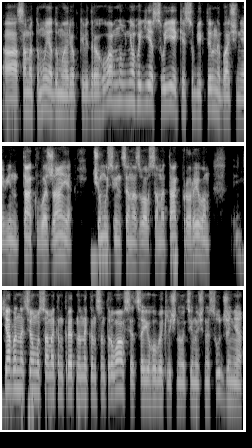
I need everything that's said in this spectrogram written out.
А саме тому я думаю, Рьобки відреагував. Ну, в нього є своє якесь суб'єктивне бачення. Він так вважає. Чомусь він це назвав саме так, проривом. Я би на цьому саме конкретно не концентрувався. Це його виключно оціночне судження.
